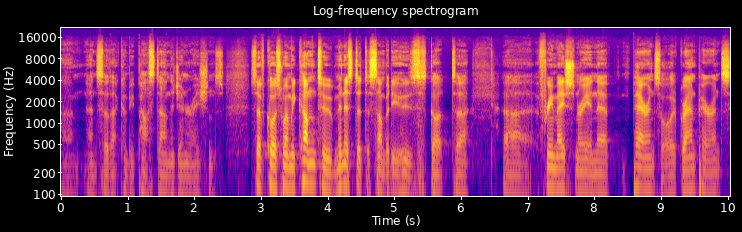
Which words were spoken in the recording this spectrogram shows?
Um, and so that can be passed down the generations. So, of course, when we come to minister to somebody who's got uh, uh, Freemasonry in their parents or grandparents,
